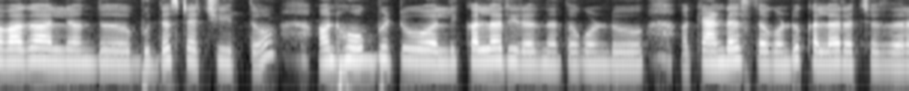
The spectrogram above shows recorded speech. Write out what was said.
ಆವಾಗ ಅಲ್ಲಿ ಒಂದು ಬುದ್ಧ ಸ್ಟ್ಯಾಚು ಇತ್ತು. ಅವ್ನು ಹೋಗ್ಬಿಟ್ಟು ಅಲ್ಲಿ ಕಲ್ಲರ್ ಇರೋದನ್ನ ತೊಗೊಂಡು ಕ್ಯಾಂಡಲ್ಸ್ ತೊಗೊಂಡು ಕಲ್ಲರ್ ಹಚ್ಚೋ ಥರ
